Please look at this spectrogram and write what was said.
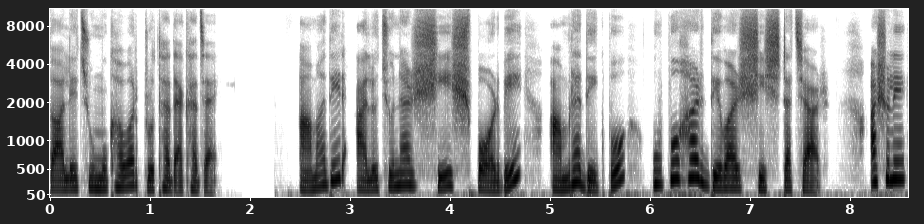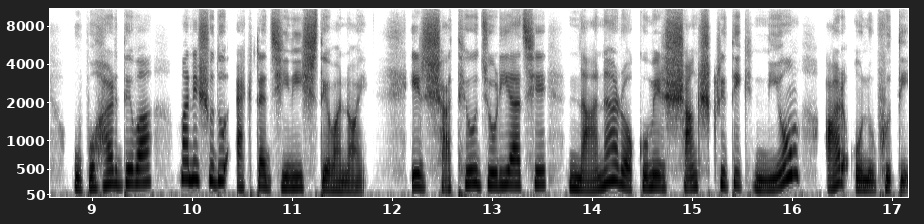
গালে চুমু খাওয়ার প্রথা দেখা যায়। আমাদের আলোচনার শেষ পর্বে আমরা দেখব উপহার দেওয়ার শিষ্টাচার। আসলে উপহার দেওয়া মানে শুধু একটা জিনিস দেওয়া নয়। এর সাথেও জড়িয়ে আছে নানা রকমের সাংস্কৃতিক নিয়ম আর অনুভূতি।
